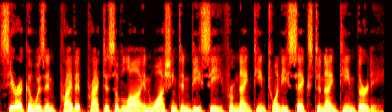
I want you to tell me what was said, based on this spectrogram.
Sirica was in private practice of law in Washington, D.C. from 1926 to 1930.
